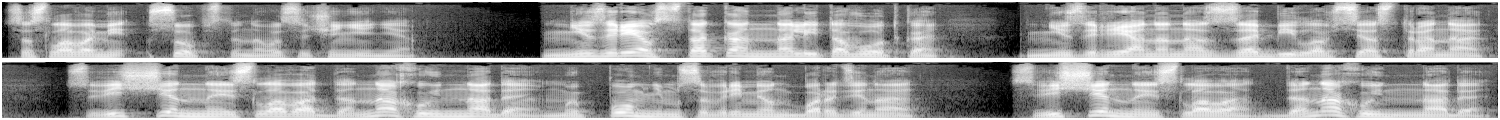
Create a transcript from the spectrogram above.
со словами собственного сочинения – не зря в стакан налита водка. Не зря на нас забила вся страна. Священные слова, да нахуй надо, мы помним со времен Бородина. Священные слова, да нахуй надо,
